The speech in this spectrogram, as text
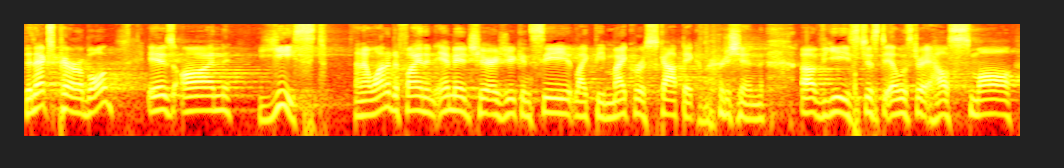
The next parable is on yeast. And I wanted to find an image here, as you can see, like the microscopic version of yeast, just to illustrate how small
